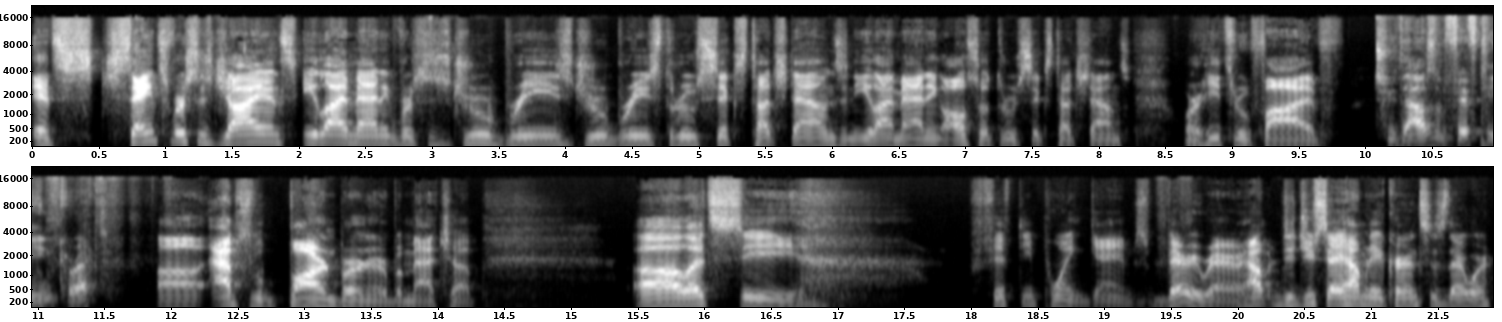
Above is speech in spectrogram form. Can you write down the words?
it's Saints versus Giants. Eli Manning versus Drew Brees. Drew Brees threw six touchdowns, and Eli Manning also threw six touchdowns, where he threw five. 2015, correct? Uh, absolute barn burner of a matchup. Uh, let's see. 50 point games. Very rare. How did you say how many occurrences there were?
